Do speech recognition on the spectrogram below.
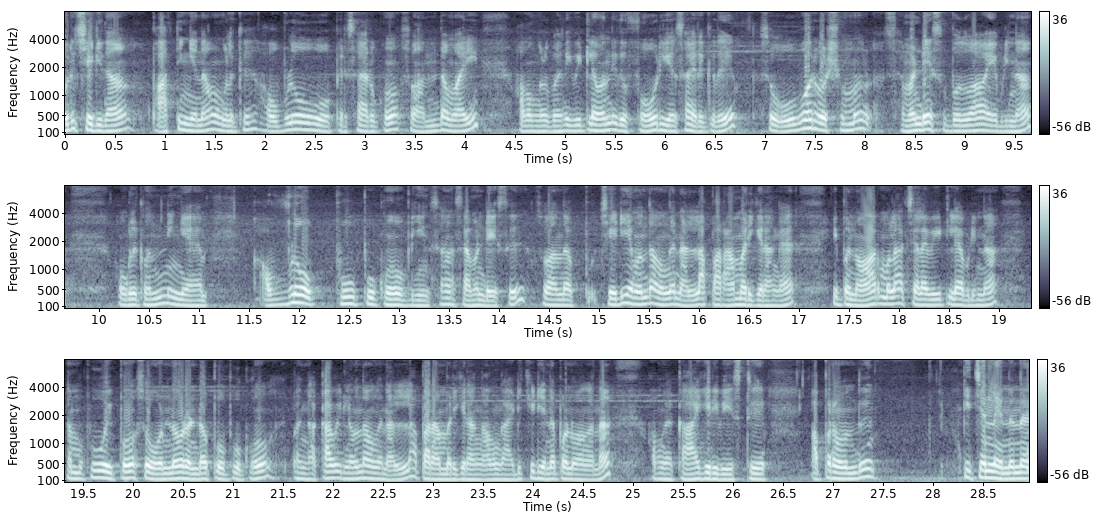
ஒரு செடி தான். பார்த்தீங்கன்னா உங்களுக்கு அவ்வளோ பெருசாக இருக்கும். ஸோ அந்த மாதிரி அவங்களுக்கு வந்து வீட்டில் வந்து இது ஃபோர் இயர்ஸாக இருக்குது. ஸோ ஒவ்வொரு வருஷமும் செவன் டேஸ் பொதுவாக எப்படின்னா உங்களுக்கு வந்து நீங்கள் அவ்வளோ பூ பூக்கும் அப்படின்னு செவன் டேஸு ஸோ அந்த செடியை வந்து அவங்க நல்லா பராமரிக்கிறாங்க. இப்போ நார்மலாக சில வீட்டில் அப்படின்னா நம்ம பூ வைப்போம் ஸோ ஒன்றோ ரெண்டோ பூ பூக்கும். இப்போ எங்கள் அக்கா வீட்டில் வந்து அவங்க நல்லா பராமரிக்கிறாங்க. அவங்க அடிக்கடி என்ன பண்ணுவாங்கன்னா அவங்க காய்கறி வேஸ்ட்டு அப்புறம் வந்து கிச்சனில் என்னென்ன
